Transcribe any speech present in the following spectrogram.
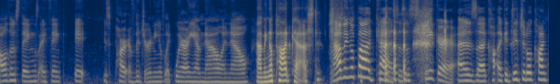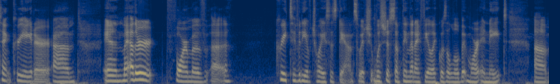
all those things. I think it is part of the journey of like where I am now and now having a podcast. Having a podcast as a speaker, as a like a digital content creator. Um and my other form of uh creativity of choice is dance, which was just something that I feel like was a little bit more innate um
